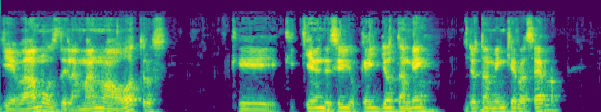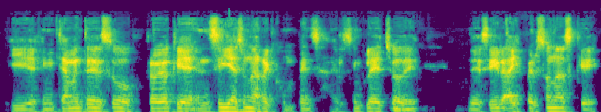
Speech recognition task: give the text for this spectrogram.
llevamos de la mano a otros que, quieren decir, ok, yo también, yo también quiero hacerlo. Y definitivamente eso creo que en sí es una recompensa. El simple hecho de, decir, hay personas que,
